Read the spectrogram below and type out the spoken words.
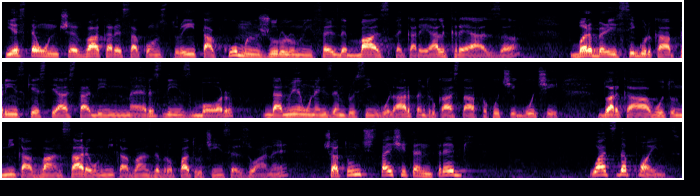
este un ceva care s-a construit acum în jurul unui fel de bază pe care el creează, Burberry sigur că a prins chestia asta din mers, din zbor, dar nu e un exemplu singular, pentru că asta a făcut și Gucci, doar că a avut un mic avans, are un mic avans de vreo 4-5 sezoane și atunci stai și te întrebi what's the point?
